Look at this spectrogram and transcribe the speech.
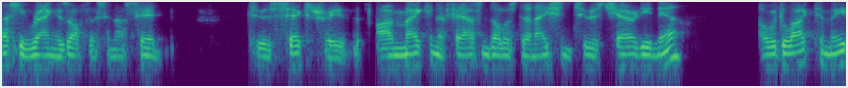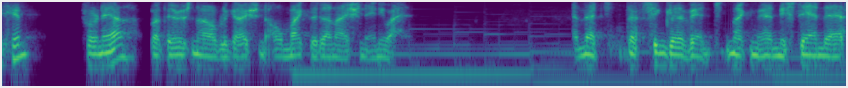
actually rang his office and I said to his secretary, I'm making a thousand dollars donation to his charity now. I would like to meet him for an hour, but there is no obligation. I'll make the donation anyway. And that that single event made me stand out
